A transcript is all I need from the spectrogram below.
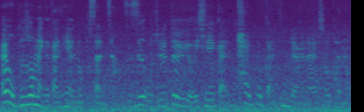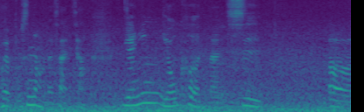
哎，我不是说每个感性人都不擅长，只是我觉得对于有一些感太过感性的人来说，可能会不是那么的擅长。原因有可能是，呃，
